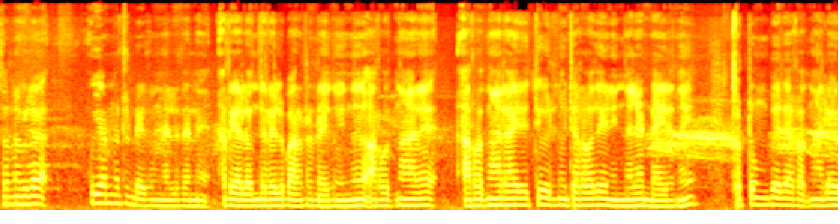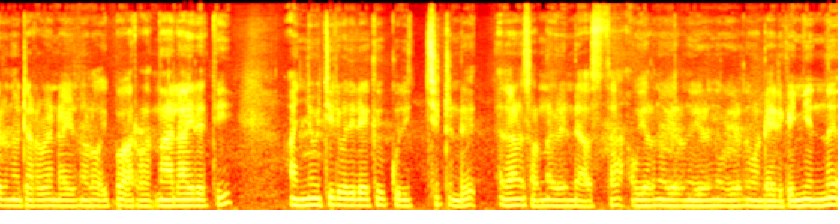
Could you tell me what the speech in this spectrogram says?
സ്വർണവില ഉയർന്നിട്ടുണ്ടായിരുന്നു. ഇന്നലെ തന്നെ അറിയാലോ എന്തെങ്കിലും പറഞ്ഞിട്ടുണ്ടായിരുന്നു. ഇന്ന് അറുപത്തിനാല് അറുപത്തിനാലായിരത്തി ഒരുന്നൂറ്റി അറുപതാണ് ഇന്നലെ ഉണ്ടായിരുന്നത്. തൊട്ട് മുമ്പ് വരെ അറുപത്തിനാല് ഒരുന്നൂറ്റി അറുപത് ഉണ്ടായിരുന്നുള്ളൂ. ഇപ്പോൾ അറുപത്തിനാലായിരത്തി അഞ്ഞൂറ്റി ഇരുപതിലേക്ക് കുതിച്ചിട്ടുണ്ട്. അതാണ് സ്വർണവിലിന്റെ അവസ്ഥ. ഉയർന്നു ഉയർന്നു ഉയർന്നു ഉയർന്നു കൊണ്ടേയിരിക്കും. ഇനി ഇന്ന്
